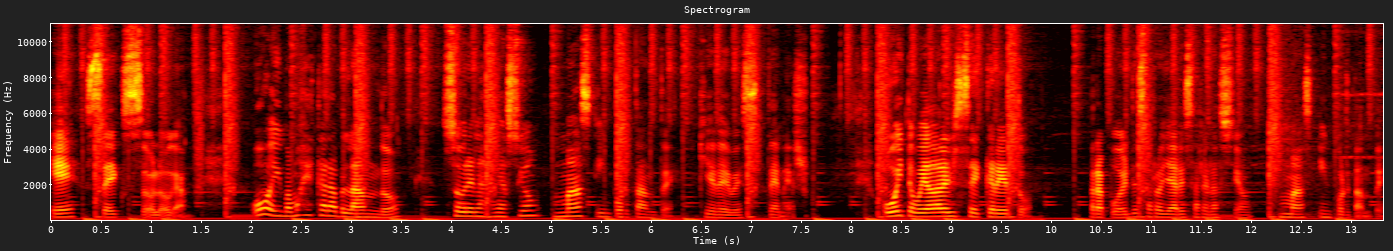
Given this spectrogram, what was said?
e-sexóloga. Hoy vamos a estar hablando sobre la relación más importante que debes tener. Hoy te voy a dar el secreto para poder desarrollar esa relación más importante,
